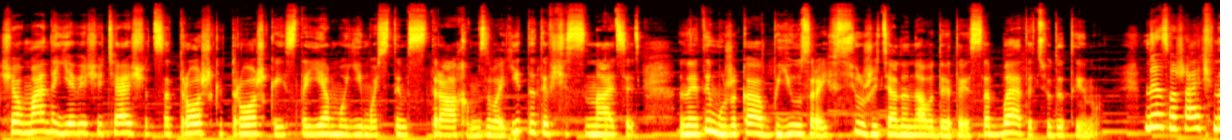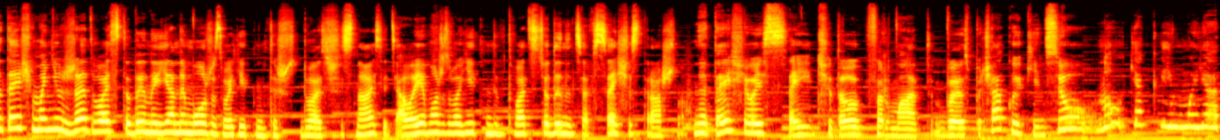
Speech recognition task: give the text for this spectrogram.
Що в мене є відчуття, що це трошки-трошки і стає моїм ось тим страхом завагітнити в 16, знайти мужика аб'юзера і всю життя ненавидити себе та цю дитину. Незважаючи на те, що мені вже 21 і я не можу звагітнити 2016, але я можу звагітнити в 21, і це все ще страшно. Не те, що ось цей чудовий формат, без початку і кінцю, ну як і моя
